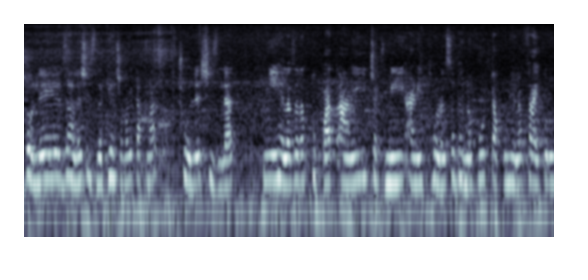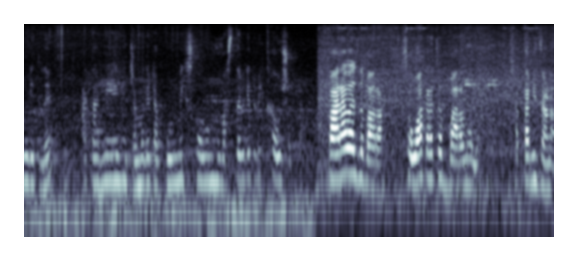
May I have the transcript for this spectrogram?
छोले झालं शिजलं की ह्याच्यामध्ये टाकणार. छोले शिजल्यात. मी ह्याला जरा तुपात आणि चटणी आणि थोडंसं धनपूट टाकून ह्याला फ्राय करून घेतलं आहे आता हे ह्याच्यामध्ये टाकून मिक्स करून मस्तपैकी तुम्ही खाऊ शकता. बारा वाजलं बारा. सव्वा अकराचं बारा झालं. आता मी जाणार.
